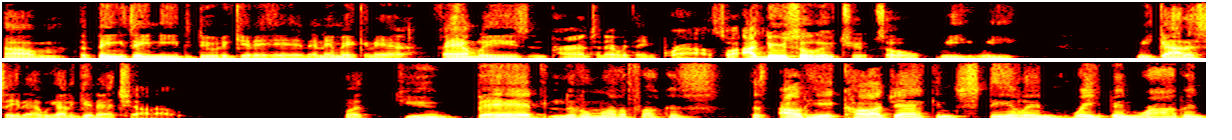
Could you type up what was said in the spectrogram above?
um, the things they need to do to get ahead, and they making their families and parents and everything proud. So I do salute you. So we we we gotta say that. We gotta get that shout out. But you bad little motherfuckers that's out here carjacking, stealing, raping, robbing.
